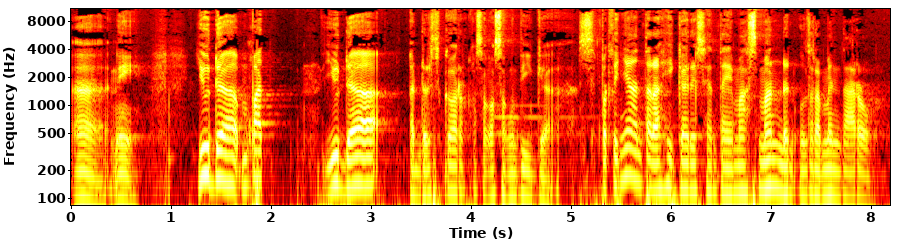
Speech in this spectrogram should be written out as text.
Ah, nih. Yuda 4 Yuda underscore 003 Sepertinya antara Hikari Sentai Masman dan Ultraman Taro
